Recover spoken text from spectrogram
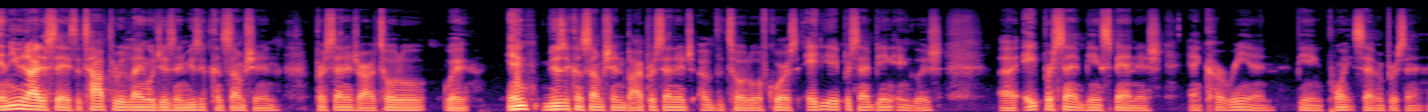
In the United States, the top three languages in music consumption percentage are total, wait, in music consumption by percentage of the total, of course, 88% being English, uh, 8% being Spanish, and Korean being 0.7%.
